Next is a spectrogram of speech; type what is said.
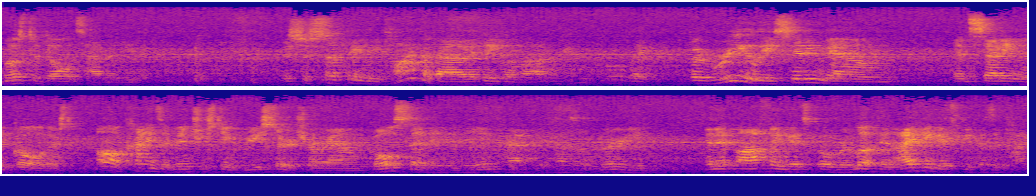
most adults haven't either. It's just something we talk about, I think, a lot. Like, but really sitting down and setting a goal. There's all kinds of interesting research around goal setting and the impact it has on learning, and it often gets overlooked. And I think it's because of time.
